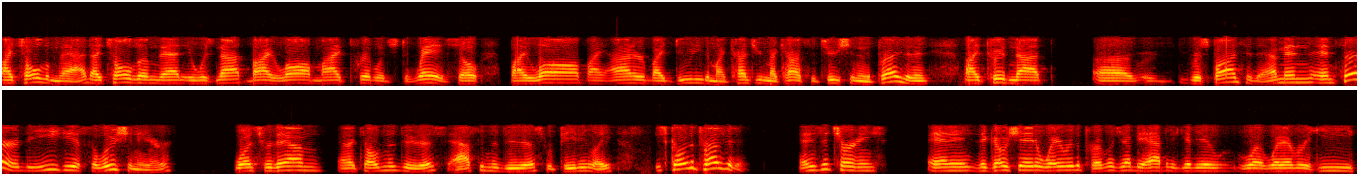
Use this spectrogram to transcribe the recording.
I told them that. I told them that it was not by law my privilege to waive. So, by law, by honor, by duty to my country, my Constitution, and the president, I could not uh, respond to them. And and third, the easiest solution here was for them, and I told them to do this, asked them to do this repeatedly, just go to the president and his attorneys and negotiate a waiver of the privilege. I'd be happy to give you whatever he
